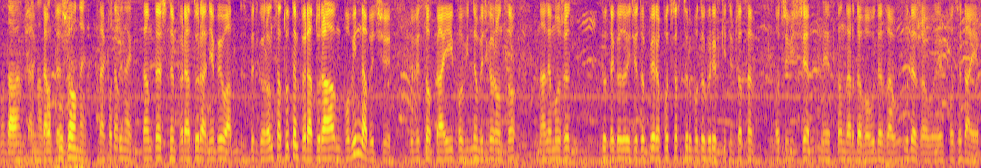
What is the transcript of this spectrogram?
Udałem się Tak, na tam zasłużony Tak, odpoczynek. tam, tam też temperatura nie była zbyt gorąca. Tu temperatura powinna być y, wysoka i powinno być gorąco, no ale może do tego dojdzie dopiero podczas turbodogrywki. Tymczasem oczywiście y, standardowo uderzał, uderzał y, Posedajew.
